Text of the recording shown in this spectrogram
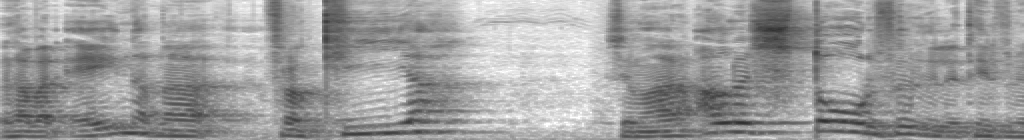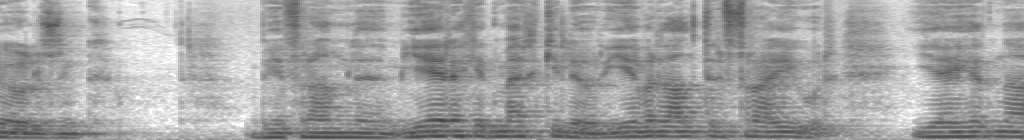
Það var ein hérna frá Kia sem var alveg stór förðuleg tilfinningaauðlýsing. Við framleiðum, ég er ekkert merkilegur ég verð aldrei frægur ég hérna,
